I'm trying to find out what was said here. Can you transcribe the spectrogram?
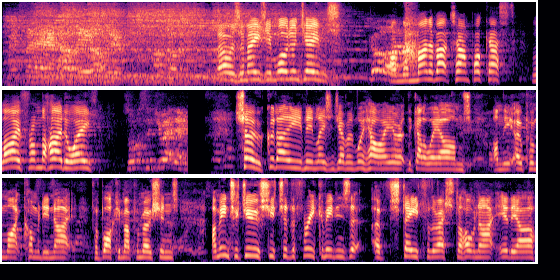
Man, I'll do it, I'll do it. That was amazing. Well done, James. On the Man About Town podcast, live from the Hideaway. So what's the duet then? So, good evening, ladies and gentlemen. We are here at the Galloway Arms on the open mic comedy night for Barking Mad Promotions. I'm introduced you to the three comedians that have stayed for the rest of the whole night. Here they are.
